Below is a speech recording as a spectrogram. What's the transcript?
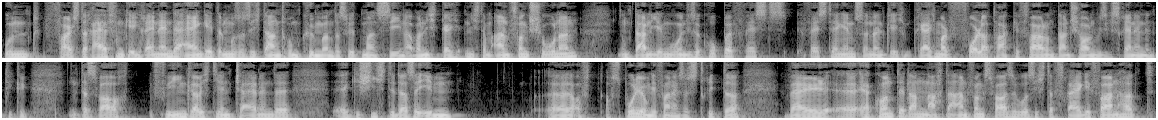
und falls der Reifen gegen Rennende eingeht, dann muss er sich dann drum kümmern. Das wird man sehen. Aber nicht gleich, nicht am Anfang schonen und dann irgendwo in dieser Gruppe fest, festhängen, sondern gleich, gleich mal voller Tag gefahren und dann schauen, wie sich das Rennen entwickelt. Und das war auch für ihn, glaube ich, die entscheidende äh, Geschichte, dass er eben äh, auf, aufs Podium gefahren ist als Dritter, weil äh, er konnte dann nach der Anfangsphase, wo er sich da freigefahren hat,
